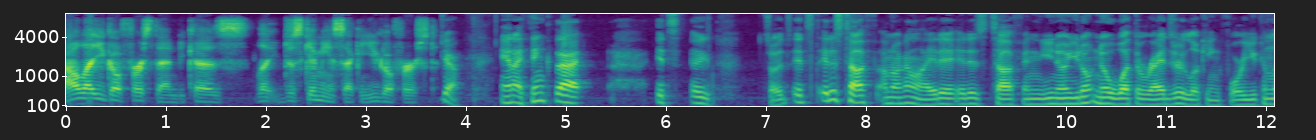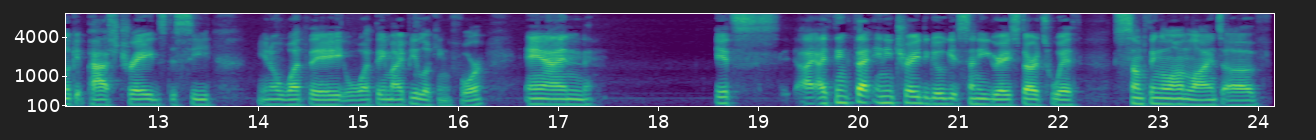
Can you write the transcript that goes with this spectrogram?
I'll let you go first then because like just give me a second. You go first. Yeah, and I think that it's a, so it's it's it is tough. I'm not gonna lie, it it is tough, and you know you don't know what the Reds are looking for. You can look at past trades to see, you know what they what they might be looking for, and it's I, I think that any trade to go get Sonny Gray starts with something along the lines of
